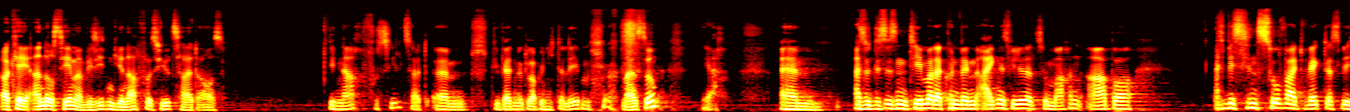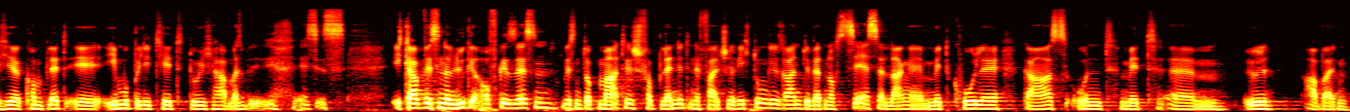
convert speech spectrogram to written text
okay, anderes Thema. Wie sieht denn die Nachfossilzeit aus? Die Nachfossilzeit, ähm, die werden wir, glaube ich, nicht erleben. Meinst du? ja. Ähm, also das ist ein Thema, da können wir ein eigenes Video dazu machen, aber also wir sind so weit weg, dass wir hier komplett äh, E-Mobilität durchhaben. Also es ist, Ich glaube, wir sind einer Lüge aufgesessen. Wir sind dogmatisch verblendet in eine falsche Richtung gerannt. Wir werden noch sehr, sehr lange mit Kohle, Gas und mit ähm, Öl arbeiten.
